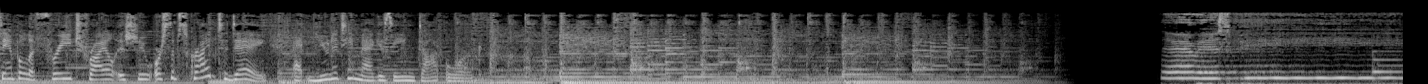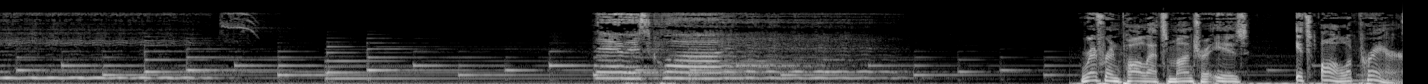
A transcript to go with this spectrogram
Sample a free trial issue or subscribe today at unitymagazine.org. is peace. There is quiet. Reverend Paulette's mantra is, It's all a prayer.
